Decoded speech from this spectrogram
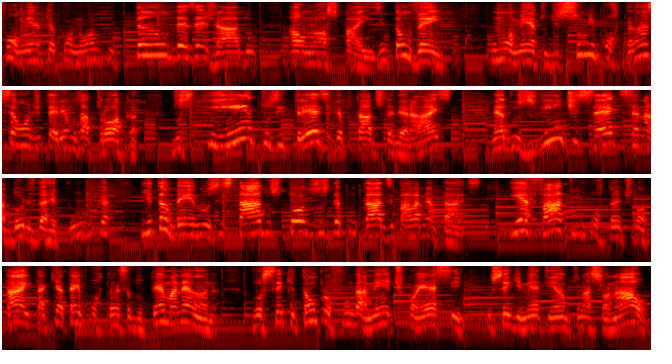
fomento econômico tão desejado ao nosso país. Então, vem um momento de suma importância, onde teremos a troca dos 513 deputados federais, né, dos 27 senadores da República e também nos estados todos os deputados e parlamentares. E é fato importante notar, e está aqui até a importância do tema, né, Ana? Você que tão profundamente conhece o segmento em âmbito nacional,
